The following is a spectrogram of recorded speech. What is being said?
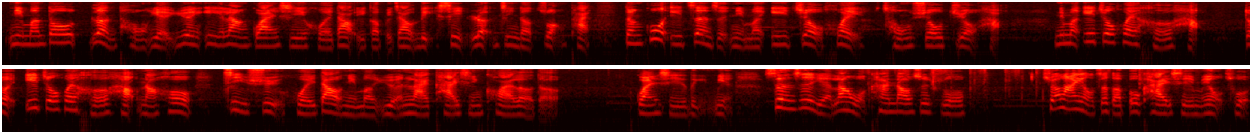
你们都认同，也愿意让关系回到一个比较理性、冷静的状态。等过一阵子，你们依旧会重修旧好，你们依旧会和好。对，依旧会和好，然后继续回到你们原来开心快乐的关系里面，甚至也让我看到是说，虽然有这个不开心没有错，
